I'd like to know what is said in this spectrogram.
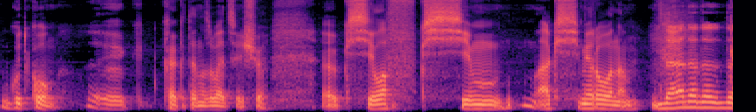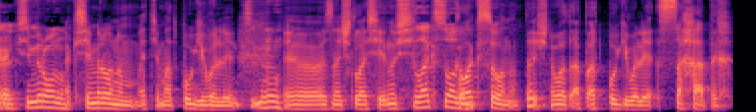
гудком, э, как это называется еще, ксилов, ксим, оксимироном. Да, да, да, да, оксимироном. Оксимироном этим отпугивали, э, значит, лосей. Ну, клаксоном. Клаксоном, точно, вот, отпугивали сахатых.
